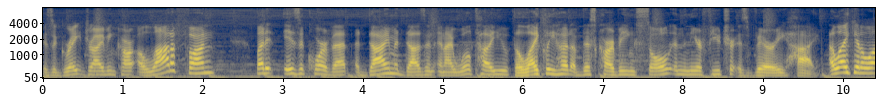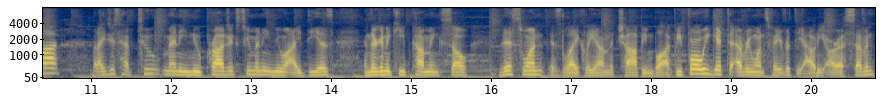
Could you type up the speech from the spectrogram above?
is a great driving car, a lot of fun, but it is a Corvette, a dime a dozen, and I will tell you the likelihood of this car being sold in the near future is very high. I like it a lot, but I just have too many new projects, too many new ideas, and they're gonna keep coming. So this one is likely on the chopping block. Before we get to everyone's favorite, the Audi RS7,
